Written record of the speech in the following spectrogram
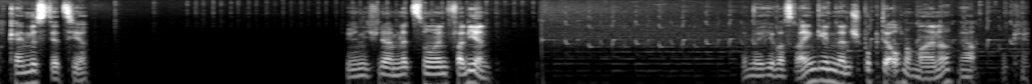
Ach, kein Mist jetzt hier. Ich will nicht wieder im letzten Moment verlieren. Wenn wir hier was reingeben, dann spuckt er auch nochmal, ne? Ja, okay.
